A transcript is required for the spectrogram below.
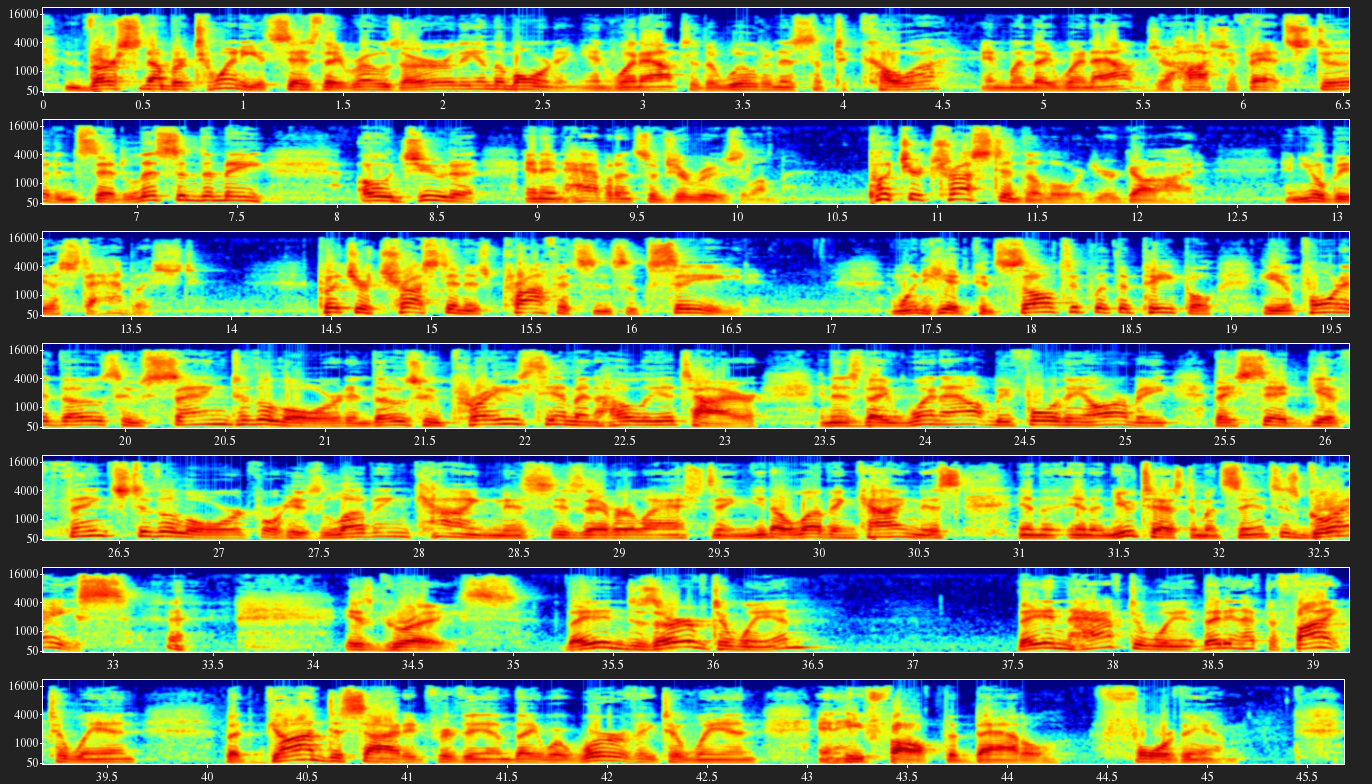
in verse number 20, it says, They rose early in the morning and went out to the wilderness of Tekoa. And when they went out, Jehoshaphat stood and said, Listen to me, O Judah and inhabitants of Jerusalem. Put your trust in the Lord your God, and you'll be established. Put your trust in his prophets and succeed. And when he had consulted with the people, he appointed those who sang to the Lord and those who praised him in holy attire. And as they went out before the army, they said, Give thanks to the Lord, for his loving kindness is everlasting. You know, loving kindness in, the, in a New Testament sense is grace. is grace. They didn't deserve to win. They didn't have to win. They didn't have to fight to win, but God decided for them they were worthy to win, and He fought the battle for them.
